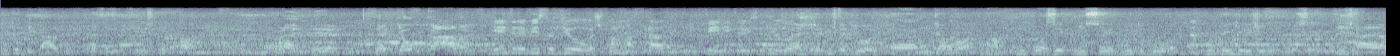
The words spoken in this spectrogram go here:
muito obrigado por essa entrevista. Ó, um prazer. Você aqui é o cara. E a entrevista de hoje? Fala uma frase do Fini, entrevista de A hoje. entrevista de hoje, É, um, de agora. uma- um prazer conhecer, muito boa, muito bem dirigido por você. Israel.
